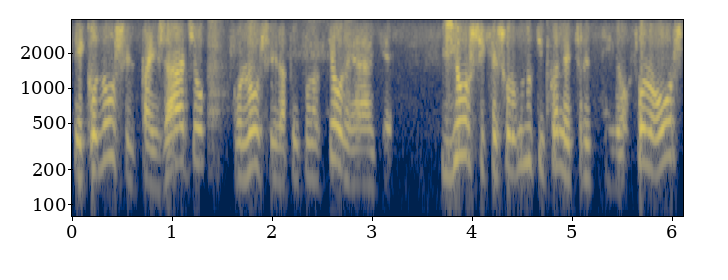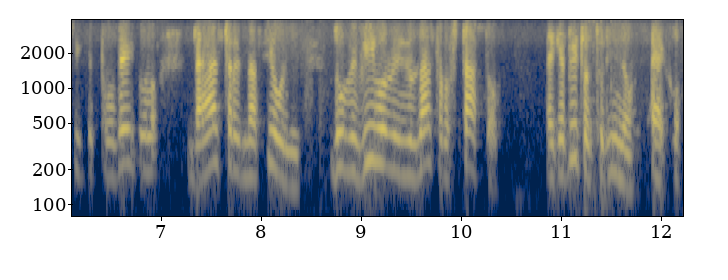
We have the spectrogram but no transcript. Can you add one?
e conosce il paesaggio, conosce la popolazione anche. Gli orsi che sono venuti qua nel Trentino sono orsi che provengono da altre nazioni, dove vivono in un altro stato. Hai capito Antonino? Ecco,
